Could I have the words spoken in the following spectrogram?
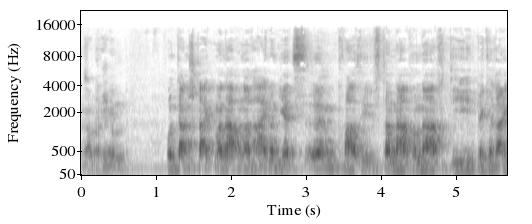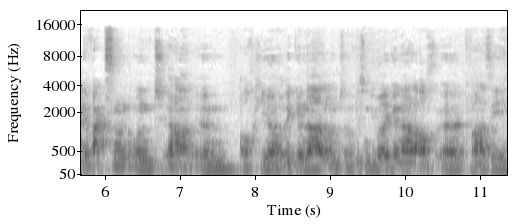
Okay. und dann steigt man nach und nach ein und jetzt ähm, quasi ist dann nach und nach die Bäckerei gewachsen und ja, ähm, auch hier regional und so ein bisschen überregional auch äh, quasi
